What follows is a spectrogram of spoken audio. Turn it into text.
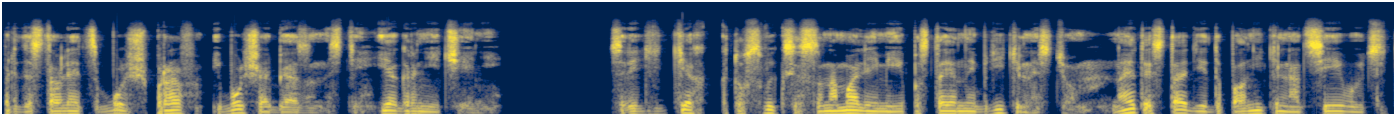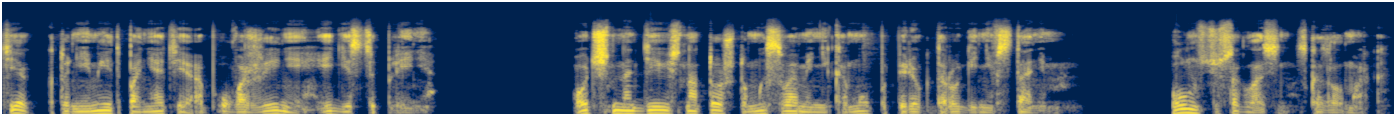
предоставляется больше прав и больше обязанностей и ограничений. Среди тех, кто свыкся с аномалиями и постоянной бдительностью, на этой стадии дополнительно отсеиваются те, кто не имеет понятия об уважении и дисциплине. Очень надеюсь на то, что мы с вами никому поперек дороги не встанем. Полностью согласен, сказал Марк.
